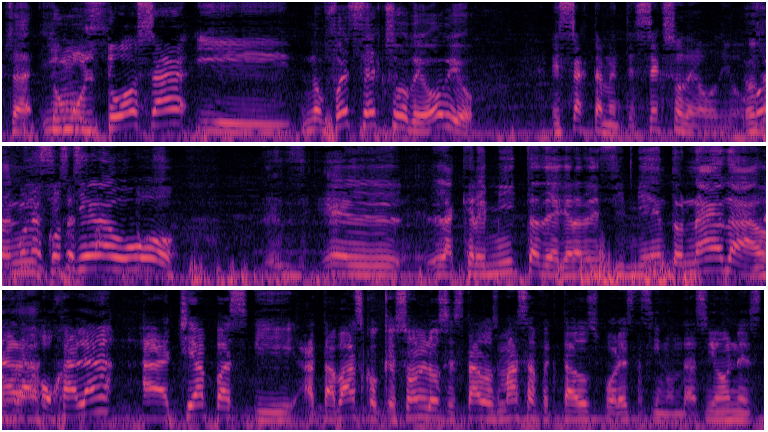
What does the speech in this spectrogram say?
O sea, Tumultuosa y no fue sexo de odio. exactamente sexo de odio. O sea, ni siquiera hubo eh, el- la cremita de agradecimiento, nada. o Nada, sea, ojalá a Chiapas y a Tabasco, que son los estados más afectados por estas inundaciones,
